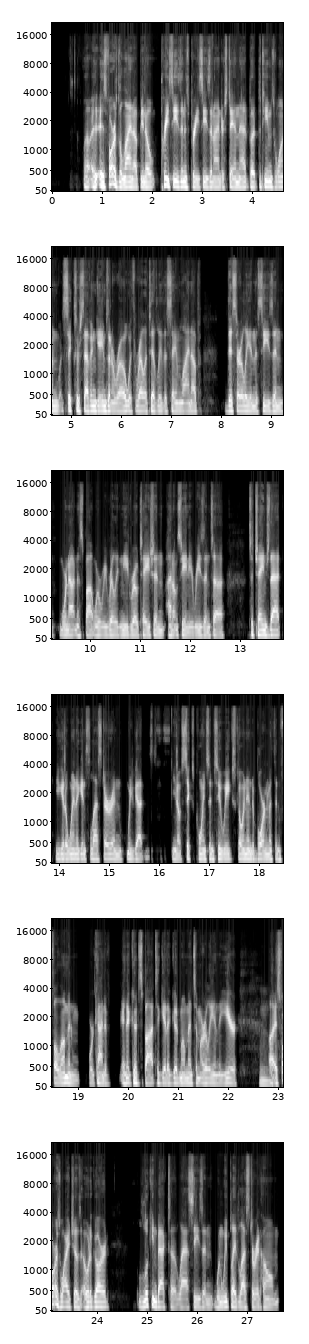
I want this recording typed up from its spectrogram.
Well, as far as the lineup, you know, preseason is preseason. I understand that, but the team's won what, six or seven games in a row with relatively the same lineup. This early in the season, we're not in a spot where we really need rotation. I don't see any reason to to change that. You get a win against Leicester, and we've got you know six points in two weeks going into Bournemouth and Fulham, and we're kind of in a good spot to get a good momentum early in the year. Hmm. Uh, as far as why I chose Odegaard, looking back to last season when we played Leicester at home,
